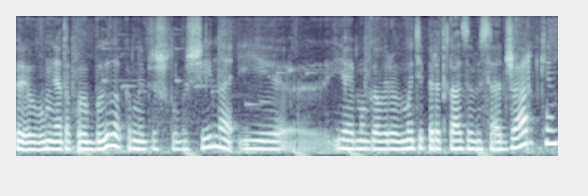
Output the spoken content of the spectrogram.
у меня такое было, ко мне пришел мужчина, и я ему говорю, мы теперь отказываемся от жарки,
